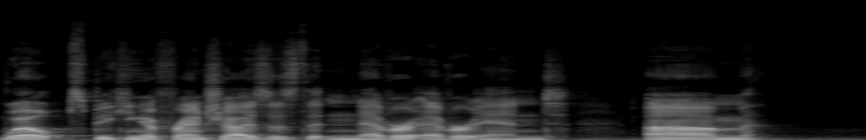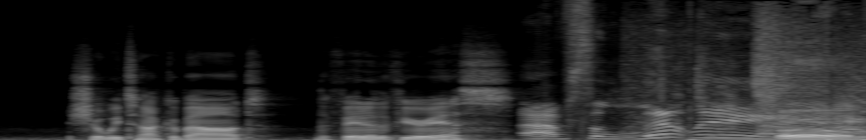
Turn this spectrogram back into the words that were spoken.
Well, speaking of franchises that never ever end, um, shall we talk about the Fate of the Furious? Absolutely. Boom.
